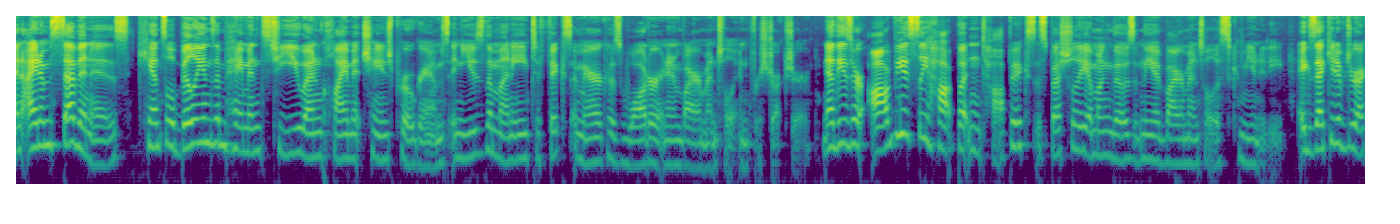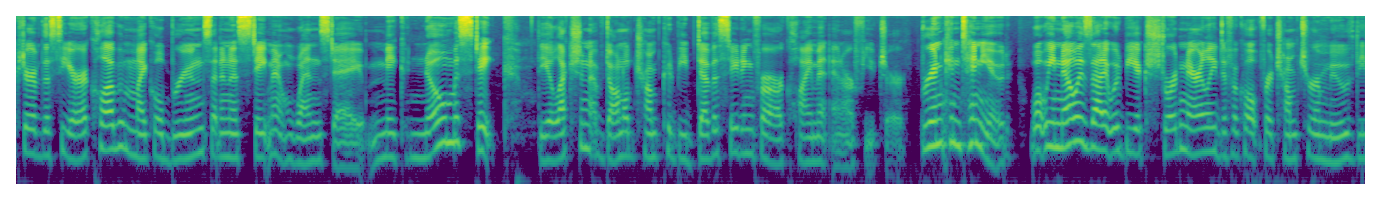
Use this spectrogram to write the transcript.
And item seven is cancel billions in payments to UN climate change programs and use the money to fix America's water and environmental infrastructure. Now, these are obviously hot button topics, especially among those in the environmentalist community. Executive Director of the Sierra Club, Michael Brune, said in a statement Wednesday Make no mistake, the election of Donald Trump could be devastating for our climate and our future. Brune continued What we know is that it would be extraordinarily difficult for Trump to remove the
